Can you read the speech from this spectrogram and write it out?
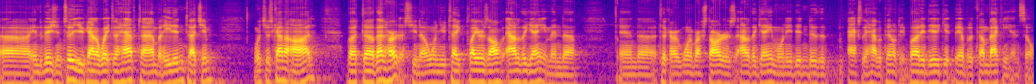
uh, in Division Two. You kind of wait till halftime, but he didn't touch him, which is kind of odd. But uh, that hurt us, you know, when you take players off out of the game, and uh, and uh, took our one of our starters out of the game when he didn't do the actually have a penalty, but he did get be able to come back in. So.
